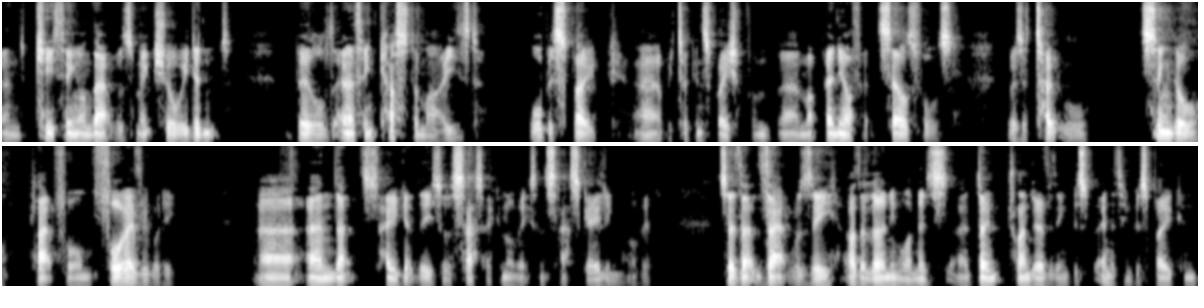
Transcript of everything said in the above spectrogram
and key thing on that was make sure we didn't build anything customized or bespoke. Uh, we took inspiration from uh, Mark Benioff at Salesforce. It was a total single platform for everybody. Uh, and that's how you get the sort of SaaS economics and SaaS scaling of it. So that that was the other learning one is uh, don't try and do everything anything bespoke and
